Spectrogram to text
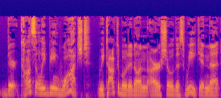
they're constantly being watched. We talked about it on our show this week in that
